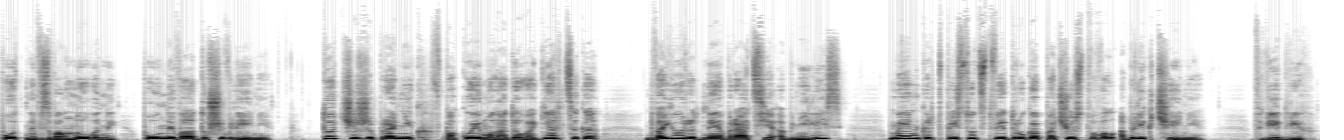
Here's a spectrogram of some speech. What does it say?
потный, взволнованный, полный воодушевления тотчас же проник в покой молодого герцога, двоюродные братья обнялись, Мейнгард в присутствии друга почувствовал облегчение. Фридрих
